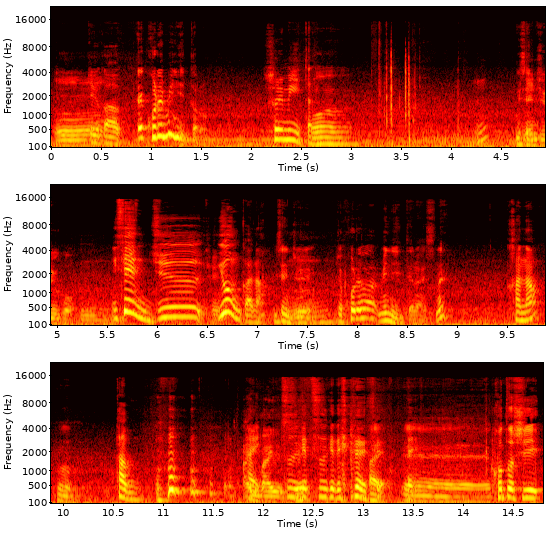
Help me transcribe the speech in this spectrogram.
っていうか、えこれ見に行ったの？それ見に行ったのあー2015、2014かな。2014じゃあこれは見に行ってないですね。かな？うん。多分。はい。ね続け続けてください、はい、えー今年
